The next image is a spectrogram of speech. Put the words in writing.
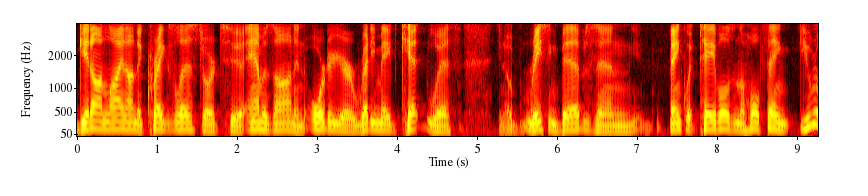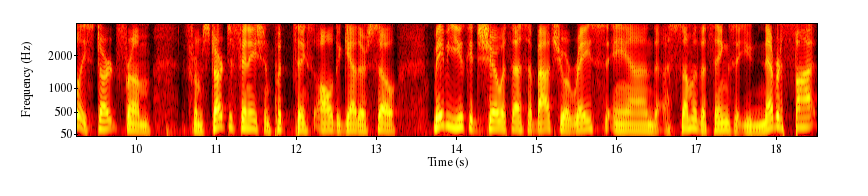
get online onto Craigslist or to Amazon and order your ready-made kit with, you know, racing bibs and banquet tables and the whole thing. You really start from from start to finish and put things all together. So maybe you could share with us about your race and uh, some of the things that you never thought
